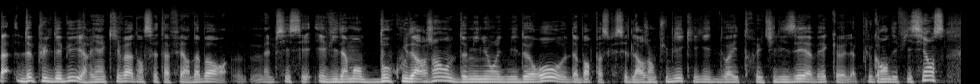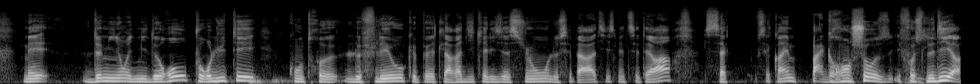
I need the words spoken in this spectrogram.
Bah, Depuis le début, il n'y a rien qui va dans cette affaire. D'abord, même si c'est évidemment beaucoup d'argent, 2,5 millions et demi d'euros, d'abord parce que c'est de l'argent public et il doit être utilisé avec euh, la plus grande efficience, mais 2,5 millions et demi d'euros pour lutter contre le fléau que peut être la radicalisation, le séparatisme, etc. C'est quand même pas grand-chose, il faut se le dire.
